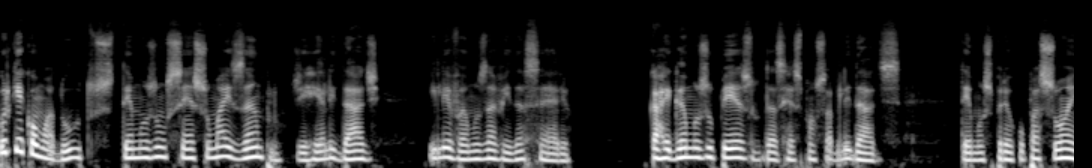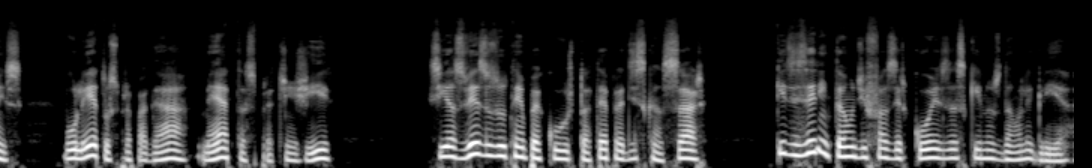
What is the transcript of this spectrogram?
Porque, como adultos, temos um senso mais amplo de realidade e levamos a vida a sério. Carregamos o peso das responsabilidades. Temos preocupações, boletos para pagar, metas para atingir. Se às vezes o tempo é curto até para descansar, que dizer então de fazer coisas que nos dão alegria?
